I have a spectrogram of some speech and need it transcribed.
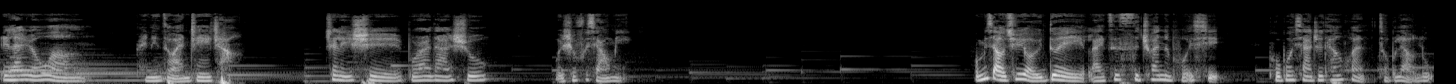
人来人往，陪你走完这一场。这里是不二大叔，我是付小米。我们小区有一对来自四川的婆媳，婆婆下肢瘫痪，走不了路，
